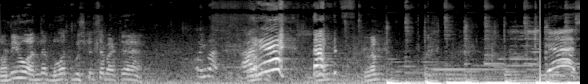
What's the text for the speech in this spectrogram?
Mummy वो अंदर बहुत मुश्किल से बैठ रहे हैं। कोई बात नहीं। अरे! Drum Yes.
